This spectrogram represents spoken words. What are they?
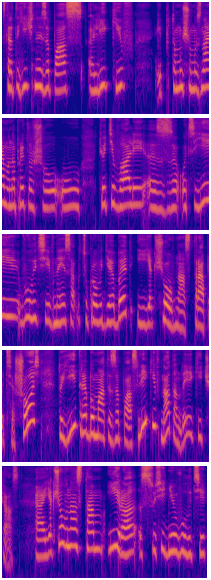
стратегічний запас ліків. І тому що ми знаємо, наприклад, що у тьоті Валі е, з оцієї вулиці в неї цукровий діабет, і якщо в нас трапиться щось, то їй треба мати запас ліків на там деякий час. Якщо в нас там Іра з сусідньої вулиці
